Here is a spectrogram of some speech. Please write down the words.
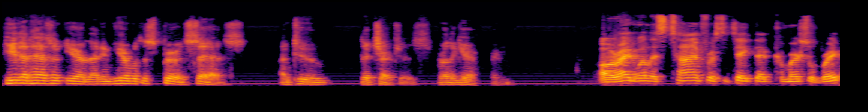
He that has an ear, let him hear what the Spirit says unto the churches. Brother Gary. All right, well, it's time for us to take that commercial break.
